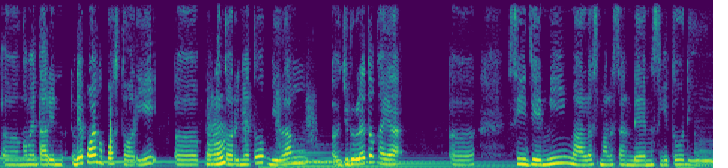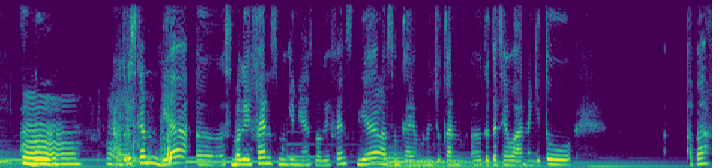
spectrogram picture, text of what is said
eh, ngomentarin dia pokoknya ngepost story eh, Hmm. storynya tuh bilang eh, judulnya tuh kayak eh, si Jenny males-malesan dance gitu di album Hmm. Nah, terus kan dia eh, sebagai fans mungkin ya, sebagai fans dia langsung kayak menunjukkan eh, kekecewaannya gitu. Apa?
